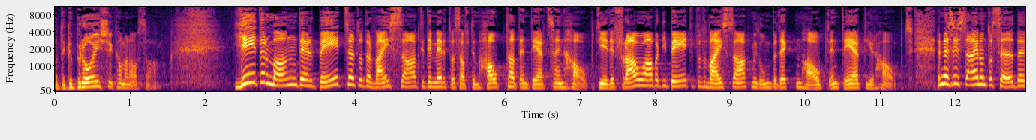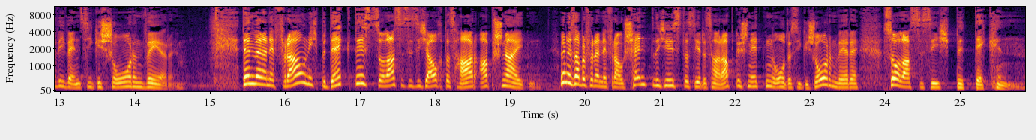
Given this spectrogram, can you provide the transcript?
oder Gebräuche, kann man auch sagen. Jeder Mann, der betet oder weissagt, dem er etwas auf dem Haupt hat, entehrt sein Haupt. Jede Frau aber, die betet oder weissagt mit unbedecktem Haupt, entehrt ihr Haupt. Denn es ist ein und dasselbe, wie wenn sie geschoren wäre. Denn wenn eine Frau nicht bedeckt ist, so lasse sie sich auch das Haar abschneiden. Wenn es aber für eine Frau schändlich ist, dass ihr das Haar abgeschnitten oder sie geschoren wäre, so lasse sie sich bedecken.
